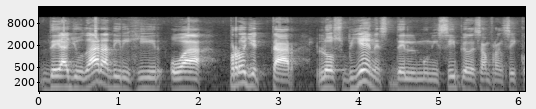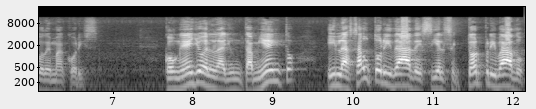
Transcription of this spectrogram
de ayudar a dirigir o a proyectar los bienes del municipio de San Francisco de Macorís. Con ello el ayuntamiento y las autoridades y el sector privado,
